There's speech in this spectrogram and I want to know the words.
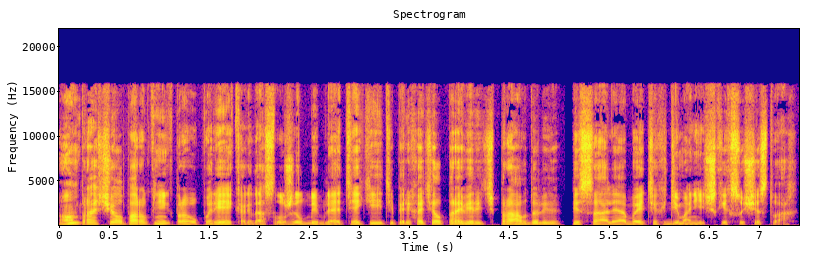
Он прочел пару книг про упырей, когда служил в библиотеке, и теперь хотел проверить, правду ли писали об этих демонических существах.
